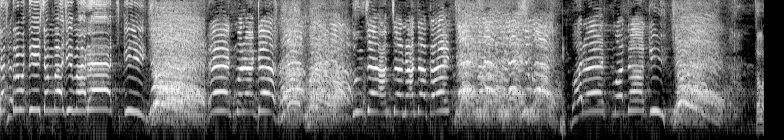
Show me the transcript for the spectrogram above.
छत्रपती संभाजी महाराज की एक मराठा! तुमचं आमचं नातं काय? भारत माता की चला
